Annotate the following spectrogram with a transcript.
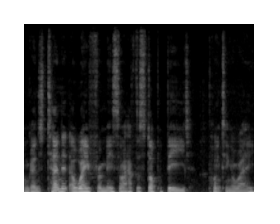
I'm going to turn it away from me so I have the stopper bead pointing away.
